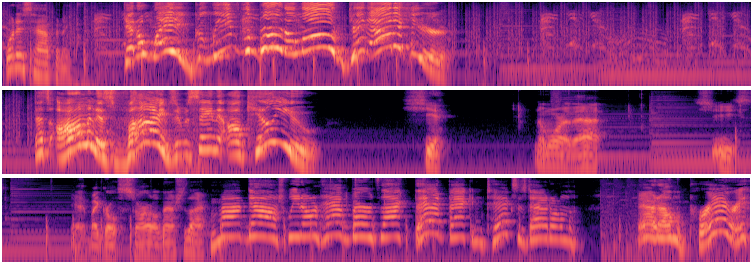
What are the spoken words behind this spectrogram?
What is happening? Get away! Leave the bird alone! Get out of here! That's ominous vibes! It was saying that I'll kill you! Yeah. No more of that. Jeez. Yeah, my girl's startled now. She's like, My gosh, we don't have birds like that back in Texas out on the out on the prairie.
